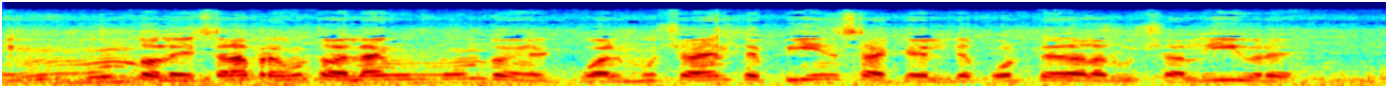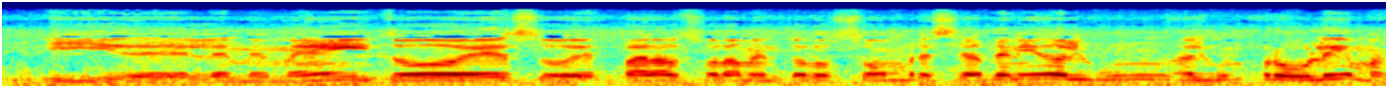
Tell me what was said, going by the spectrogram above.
en un mundo, le hice la pregunta, ¿verdad? En un mundo en el cual mucha gente piensa que el deporte de la lucha libre y del MMA y todo eso es para solamente los hombres. ¿Se ha tenido algún, algún problema,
